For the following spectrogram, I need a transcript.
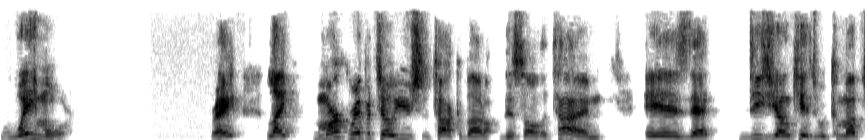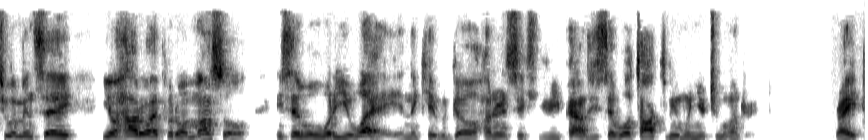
way more. Right? Like Mark Rippetoe used to talk about this all the time is that these young kids would come up to him and say, you know, how do I put on muscle? He said, well, what do you weigh? And the kid would go 163 pounds. He said, well, talk to me when you're 200, right?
